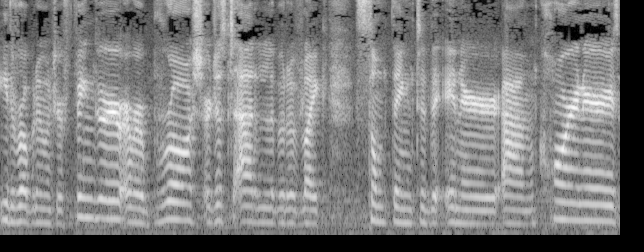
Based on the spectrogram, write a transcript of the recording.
either rub it in with your finger or a brush or just to add a little bit of like something to the inner um, corners.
